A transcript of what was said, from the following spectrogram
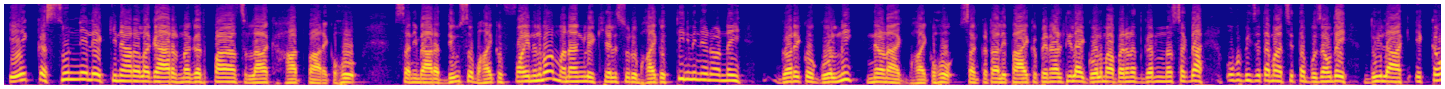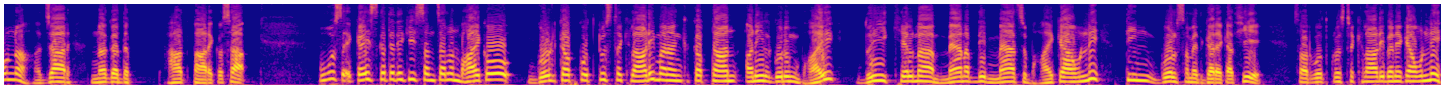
एक शून्यले किनारा लगाएर नगद पाँच लाख हात पारेको हो। शनिबार दिउँसो भएको फाइनलमा मनाङले खेल शुरू भएको तीन मिनट नै गरेको गोल नै निर्णायक भएको हो। संकटाले पाएको पेनाल्टीलाई गोलमा परिणत गर्न नसक्दा उपविजेतामा चित्त बुझाउँदै दुई लाख एकाउन्न हजार नगद हात पारेको छ। पुष एक्काइस गतेदेखि सञ्चालन भएको गोल्ड कपको उत्कृष्ट खेलाड़ी मनाङका कप्तान अनिल गुरूङ भए दुई खेलमा म्यान अफ द म्याच भएका उनले तीन गोल समेत गरेका थिए। सर्वोत्कृष्ट खेलाड़ी बनेका उनले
